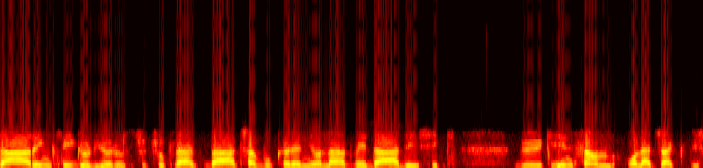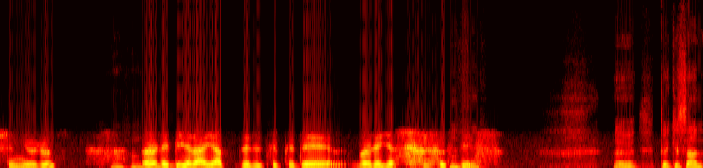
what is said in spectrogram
daha renkli görüyoruz. Çocuklar daha çabuk öğreniyorlar ve daha değişik büyük insan olacak düşünüyoruz. Hı hı. Öyle bir hayat dedi tipide böyle yaşıyoruz biz. Evet. Peki sen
